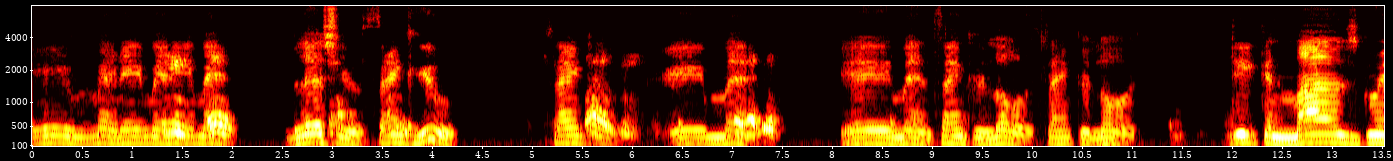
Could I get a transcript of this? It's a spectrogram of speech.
Amen, amen, amen. Bless you. Thank you. Thank you. Amen. Amen. Thank you, Lord. Thank you, Lord. Deacon Miles Green.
